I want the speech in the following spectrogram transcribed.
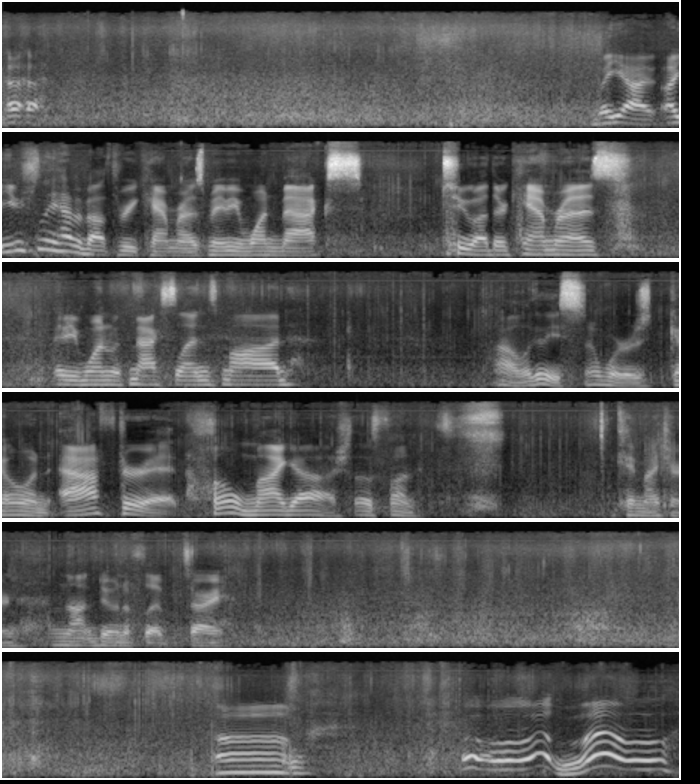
but yeah, I usually have about three cameras, maybe one max, two other cameras, maybe one with max lens mod. Wow, look at these snowboarders going after it. Oh my gosh, that was fun. Okay, my turn. I'm not doing a flip, sorry. Um, whoa, whoa.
